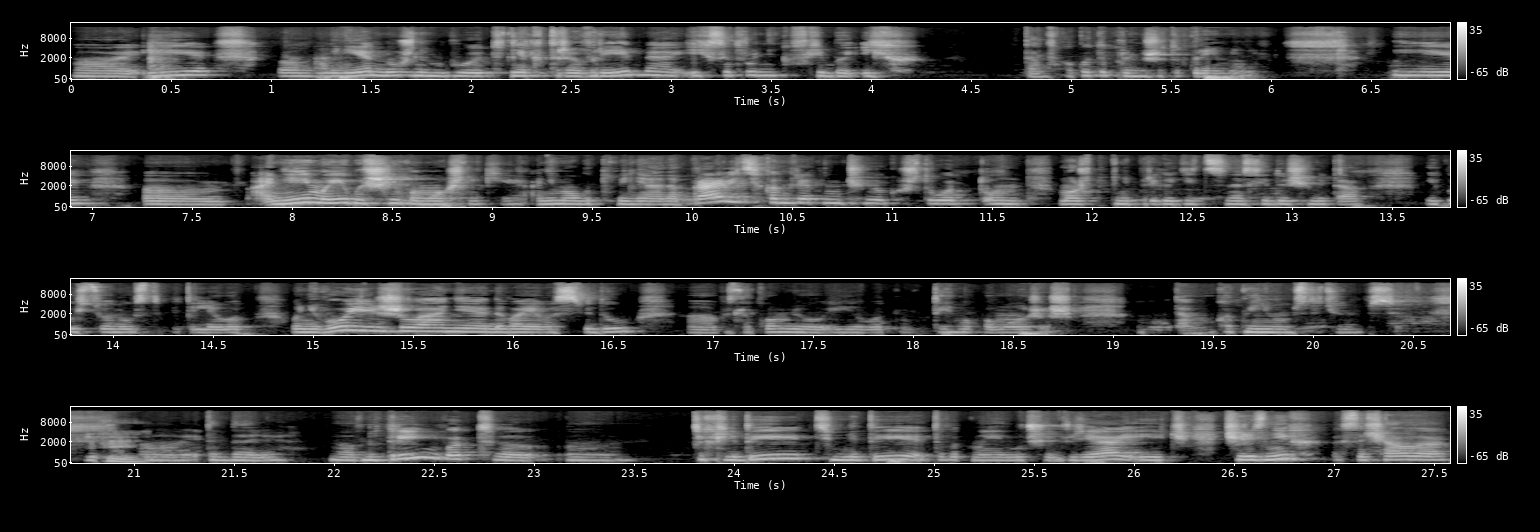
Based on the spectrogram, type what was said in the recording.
Э, и э, мне нужно будет некоторое время их сотрудников, либо их там, в какой-то промежуток времени. И э, они мои большие помощники. Они могут меня направить к конкретному человеку, что вот он может мне пригодиться на следующем этапе, и пусть он выступит. Или вот у него есть желание, давай я вас сведу, э, познакомлю, и вот ты ему поможешь, там, как минимум статью написать mm-hmm. э, и так далее. А внутри вот э, тех лиды, тем лиды — это вот мои лучшие друзья, и через них сначала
